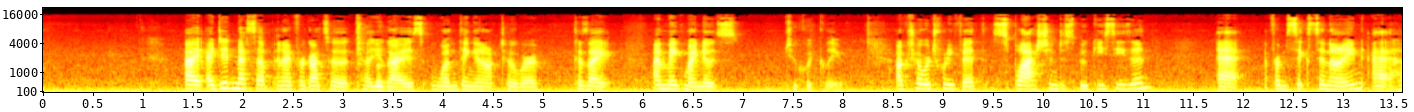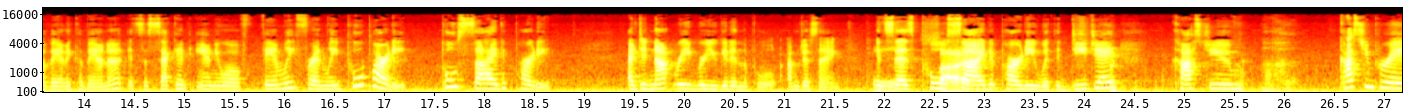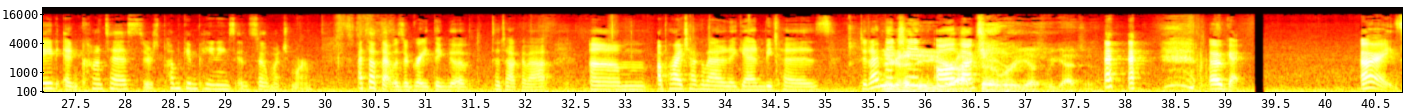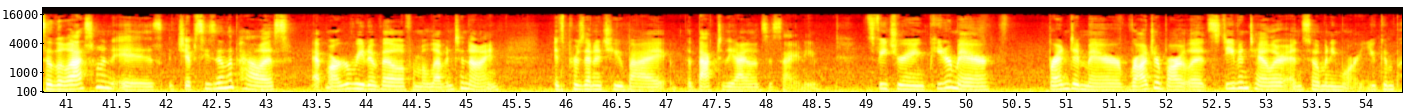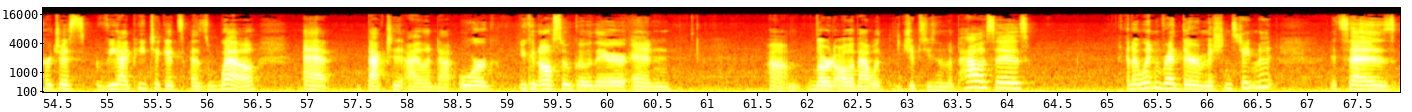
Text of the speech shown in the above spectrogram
I, I did mess up and I forgot to tell you guys one thing in October because I, I make my notes too quickly. October 25th, splash into spooky season at from 6 to 9 at Havana Cabana. It's the second annual family friendly pool party, poolside party. I did not read where you get in the pool. I'm just saying. it Pool says side. poolside party with a DJ, costume, costume parade, and contests. There's pumpkin paintings and so much more. I thought that was a great thing to, to talk about. Um, I'll probably talk about it again because did I You're mention all of October. Yes, we got you. okay. All right, so the last one is Gypsies in the Palace at Margaritaville from 11 to 9. It's presented to you by the Back to the Island Society. It's featuring Peter Mayer, Brendan Mayer, Roger Bartlett, Stephen Taylor, and so many more. You can purchase VIP tickets as well at backtotheisland.org. You can also go there and um, learn all about what the Gypsies in the Palace is. And I went and read their mission statement. It says,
